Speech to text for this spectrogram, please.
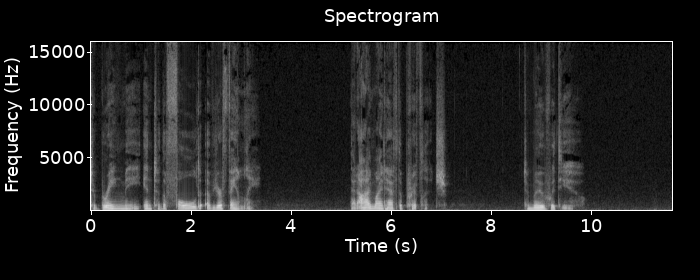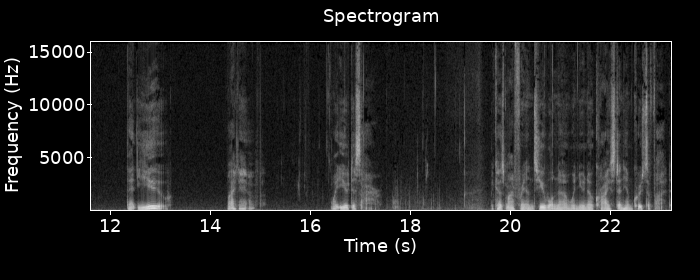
to bring me into the fold of your family that I might have the privilege to move with you. That you might have what you desire. Because, my friends, you will know when you know Christ and Him crucified.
